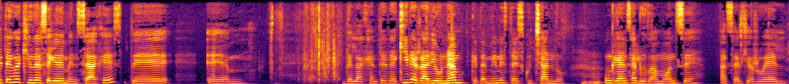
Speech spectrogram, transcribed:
Yo tengo aquí una serie de mensajes de, em, de la gente de aquí de Radio UNAM que también está escuchando. Un gran saludo a Monse, a Sergio Ruel,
